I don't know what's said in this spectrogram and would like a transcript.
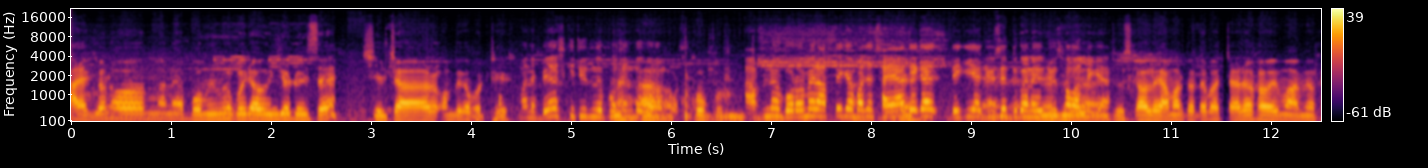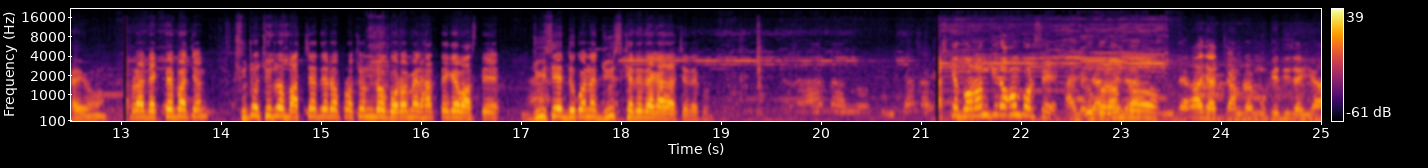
আর একজন ও মানে বমি বমি কইরা ইনজিয়ার্ড হয়েছে শিলচার অম্বিকাপট্টি মানে বেশ কিছুদিন ধরে প্রচণ্ড গরম খুব আপনি গরমের রাত থেকে বাজে ছায়া থেকে দেখিয়া জুসের দোকানে জুস খাবার লিগে। জুস খাওয়ালে আমার দুটা বাচ্চারও খাওয়াইমো আমিও খাইমো। আপনারা দেখতে পাচ্ছেন ছোট ছোট বাচ্চাদেরও প্রচণ্ড গরমের হাত থেকে বাঁচতে জুসের দোকানে জুস খেতে দেখা যাচ্ছে দেখুন। আজকে গরম কীরকম পড়ছে? আজকে গরম তো দেখা যাচ্ছে আমরা মুখে দিয়ে যাইয়া।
